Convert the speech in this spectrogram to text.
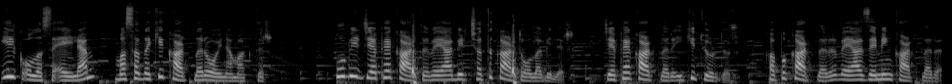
İlk olası eylem masadaki kartları oynamaktır. Bu bir cephe kartı veya bir çatı kartı olabilir. Cephe kartları iki türdür. Kapı kartları veya zemin kartları.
